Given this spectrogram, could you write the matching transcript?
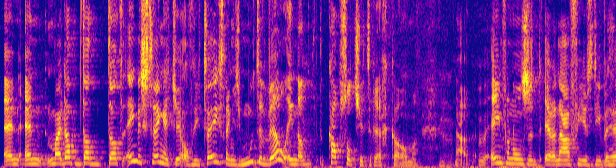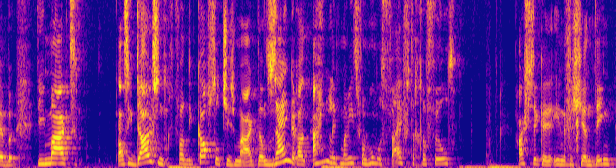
en, en, maar dat, dat, dat ene strengetje, of die twee strengetjes, moeten wel in dat kapseltje terechtkomen. Ja. Nou, een van onze RNA-virus die we hebben, die maakt... Als hij duizend van die kapseltjes maakt, dan zijn er uiteindelijk maar iets van 150 gevuld. Hartstikke inefficiënt ding.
